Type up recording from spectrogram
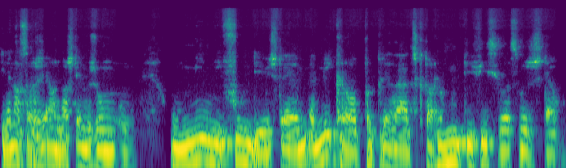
E na nossa região nós temos um, um, um minifúndio, isto é, micropropriedades que tornam muito difícil a sua gestão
